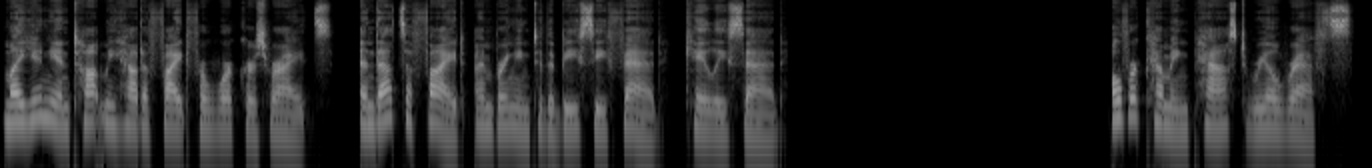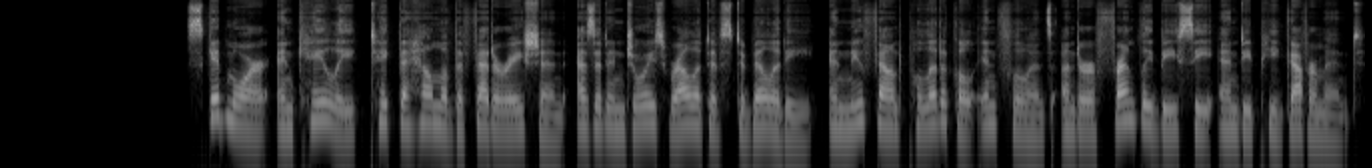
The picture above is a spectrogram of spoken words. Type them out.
My union taught me how to fight for workers' rights, and that's a fight I'm bringing to the BC Fed, Kailley said. Overcoming past real rifts. Skidmore and Kailley take the helm of the Federation as it enjoys relative stability and newfound political influence under a friendly BC NDP government.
